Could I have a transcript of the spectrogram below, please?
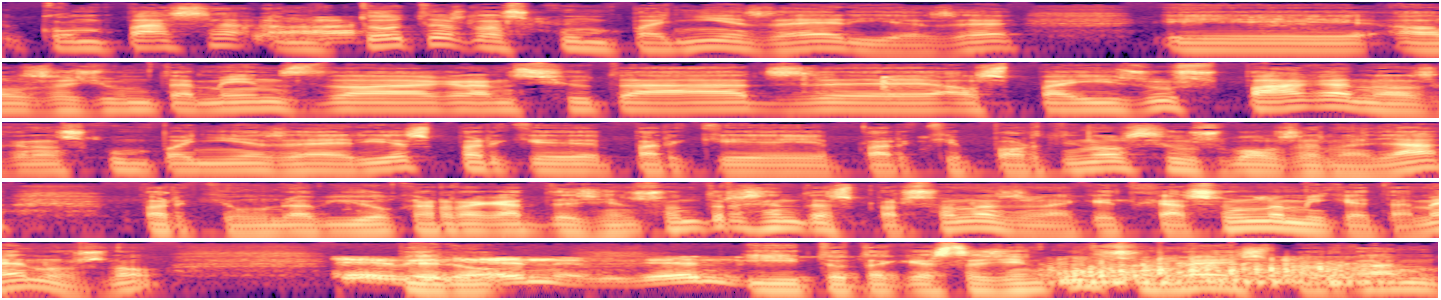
però- com passa Clar. amb totes les companyies aèries, eh? Eh, els ajuntaments de grans ciutats, eh, els països paguen a les grans companyies aèries perquè, perquè, perquè portin els seus vols en allà, perquè un avió carregat de gent són 300 persones, en aquest cas són una miqueta menys, no? Evident, evident. I tota aquesta gent consumeix. Per tant,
